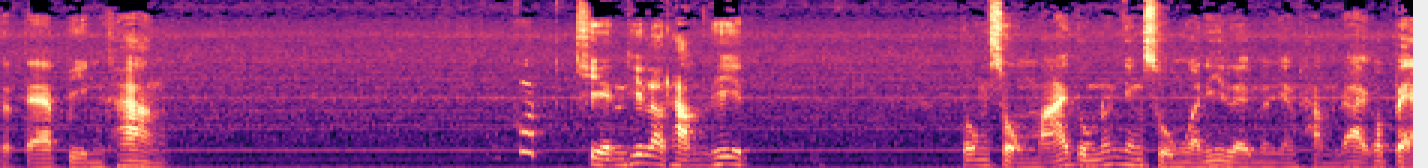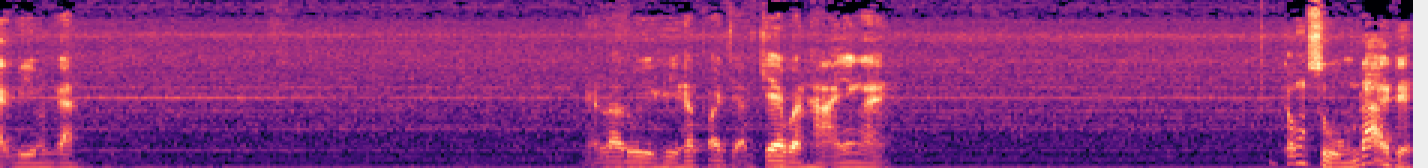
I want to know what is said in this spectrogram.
สแตร์ปีนข้าง ก็เคนที่เราทำที่ ตรงส่งไม้ตรงนั้นยังสูงกว่านี้เลย มันยังทำได้ก็แปลกดีเหมือนกัน เดี๋ยวเราดูอีกทีครับว่าจะแก้ปัญหายังไง ต้องสูงได้เด็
